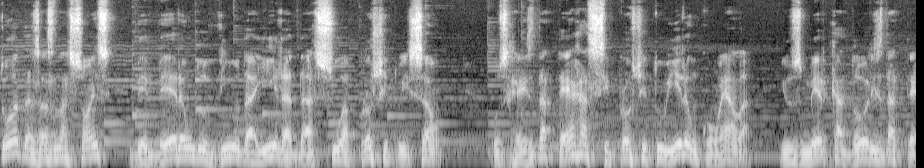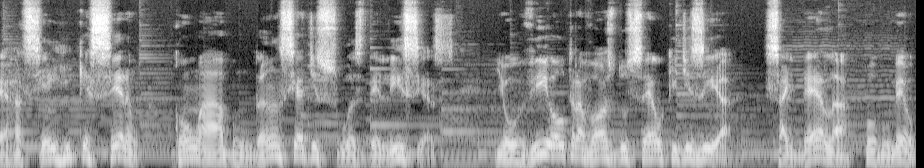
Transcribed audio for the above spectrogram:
Todas as nações beberam do vinho da ira da sua prostituição os reis da terra se prostituíram com ela, e os mercadores da terra se enriqueceram com a abundância de suas delícias. E ouvi outra voz do céu que dizia: Sai dela, povo meu,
